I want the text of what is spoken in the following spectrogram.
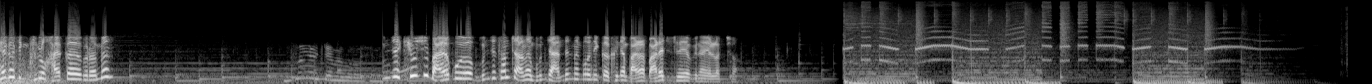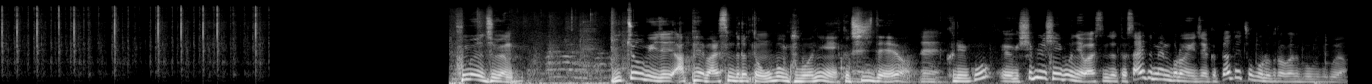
제가 지금 글로 갈까요 그러면? 무슨 일 때문에 그러시는 문제 QC 말고요 문제 삼지 않으면 문제 안 되는 거니까 그냥 말, 말해주세요 그냥 연락처 보면 지금 이쪽이 이제 앞에 말씀드렸던 5번, 9번이 그 지지대예요. 네. 그리고 여기 11, 12번이 말씀드렸던 사이드 멤버랑 이제 그 뼈대 쪽으로 들어가는 부분이고요.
